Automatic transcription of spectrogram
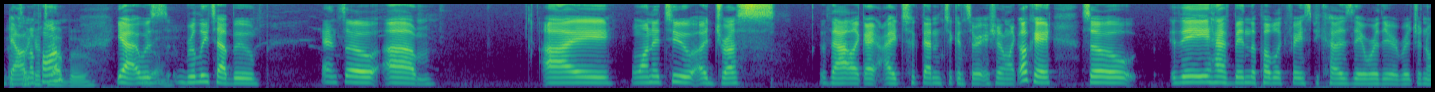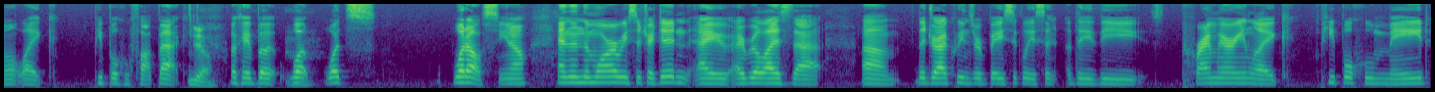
down like upon. yeah it was Yeah. really taboo. And so um i wanted to address that like I, I took that into consideration like okay so they have been the public face because they were the original like people who fought back. Yeah. okay but what what's what else you know? And then the more research i did i i realized that um the drag queens were basically the the primary like people who made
